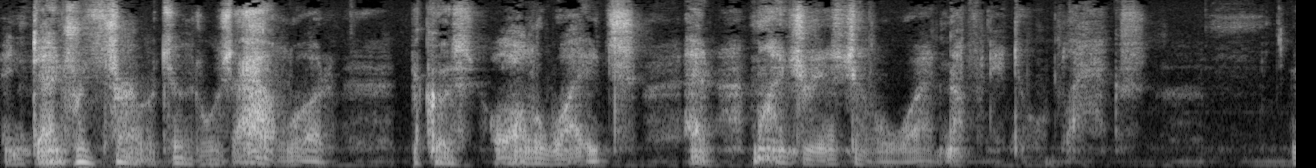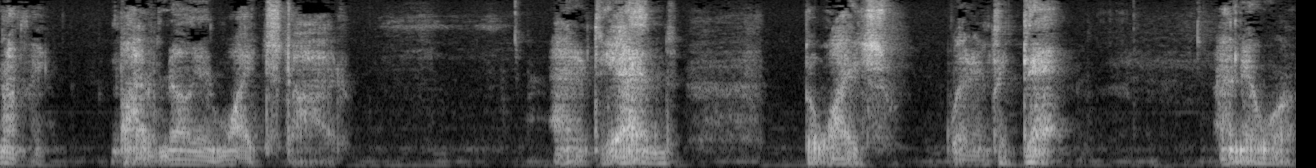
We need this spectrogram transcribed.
indentured servitude was outlawed because all the whites, and mind you, the Civil War had nothing to do with blacks. Nothing. Five million whites died. And at the end, the whites went into debt. And they were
